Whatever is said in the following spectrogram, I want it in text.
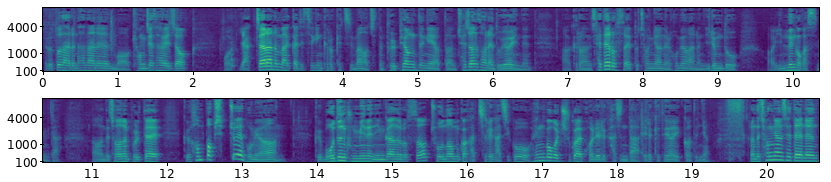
그리고 또 다른 하나는 뭐 경제 사회적 뭐 약자라는 말까지 쓰긴 그렇겠지만 어쨌든 불평등의 어떤 최전선에 놓여 있는 어, 그런 세대로서의 또 청년을 호명하는 이름도 어, 있는 것 같습니다. 어, 근데 저는 볼 때 그 헌법 10조에 보면 그 모든 국민은 인간으로서 존엄과 가치를 가지고 행복을 추구할 권리를 가진다 이렇게 되어 있거든요. 그런데 청년 세대는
